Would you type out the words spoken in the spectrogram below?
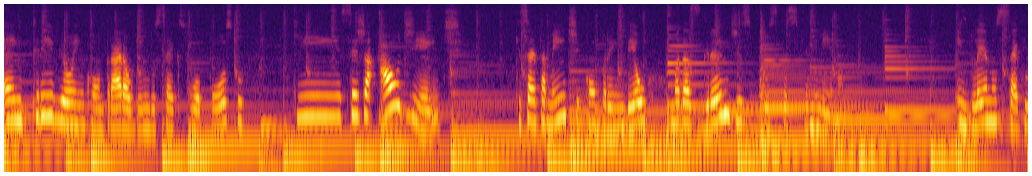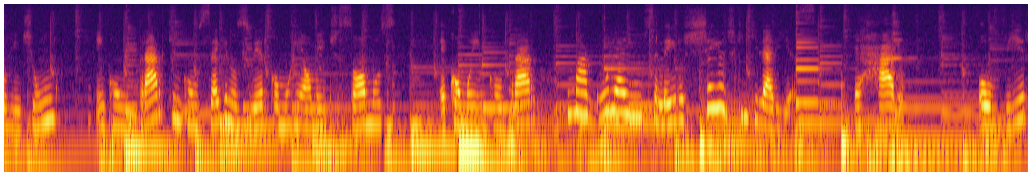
é incrível encontrar alguém do sexo oposto que seja audiente, que certamente compreendeu uma das grandes buscas femininas. Em pleno século XXI, encontrar quem consegue nos ver como realmente somos é como encontrar uma agulha em um celeiro cheio de quinquilharias. É raro. Ouvir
